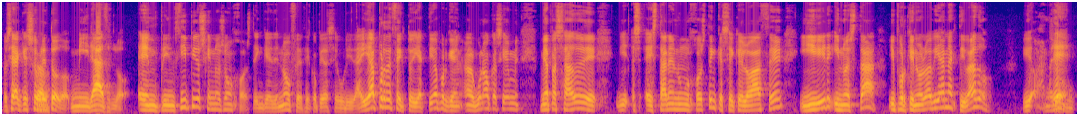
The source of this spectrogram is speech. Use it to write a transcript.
O sea que sobre todo, miradlo. En principio, si no es un hosting que no ofrece copia de seguridad, ya por defecto y activa, porque en alguna ocasión me, ha pasado de estar en un hosting que sé que lo hace, ir y no está, y porque no lo habían activado. Y hombre,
